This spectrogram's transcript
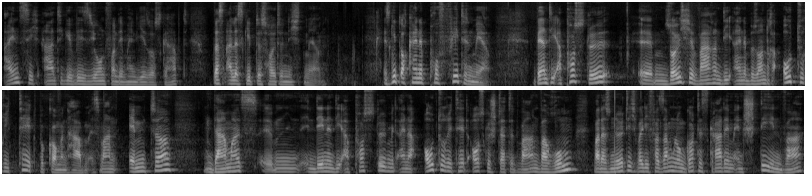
einzigartige Vision von dem Herrn Jesus gehabt das alles gibt es heute nicht mehr. Es gibt auch keine Propheten mehr. Während die Apostel ähm, solche waren, die eine besondere Autorität bekommen haben. Es waren Ämter damals, ähm, in denen die Apostel mit einer Autorität ausgestattet waren. Warum war das nötig? Weil die Versammlung Gottes gerade im Entstehen war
